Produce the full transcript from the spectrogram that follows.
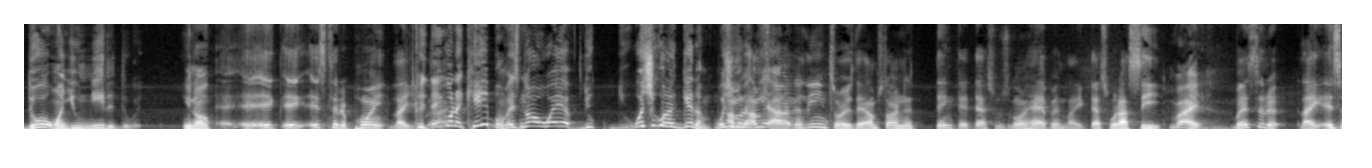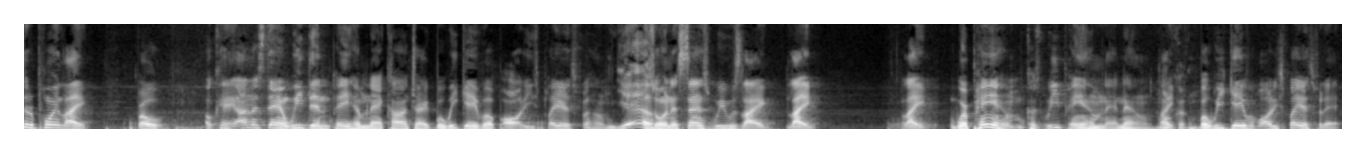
Do it when you need to do it. You know, it, it, it- it's to the point like because they're gonna keep him. It's no way of you. you what you gonna get him? What you I'm, gonna I'm get out of starting to lean towards that. I'm starting to think that that's what's going to happen. Like that's what I see. Right. But it's to the like it's to the point like, bro. Okay, I understand we didn't pay him that contract, but we gave up all these players for him. Yeah. So in a sense, we was like like like we're paying him because we paying him that now. Like, Okay. but we gave up all these players for that.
